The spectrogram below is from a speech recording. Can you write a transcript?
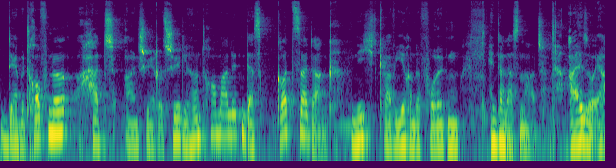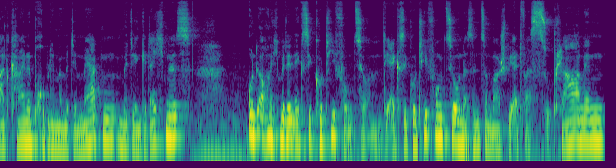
Der Betroffene hat ein schweres Schädelhirntrauma erlitten, das Gott sei Dank nicht gravierende Folgen hinterlassen hat. Also er hat keine Probleme mit dem Merken, mit dem Gedächtnis und auch nicht mit den Exekutivfunktionen. Die Exekutivfunktionen, das sind zum Beispiel etwas zu planen,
